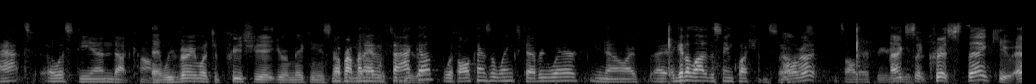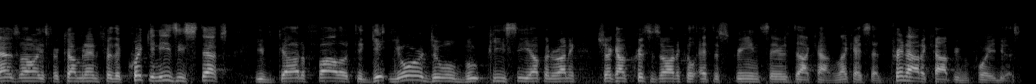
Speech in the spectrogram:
at osdn.com. and we very much appreciate your making yourself no problem. And I have a available to do that. backup with all kinds of links to everywhere. You know, I've, I I get a lot of the same questions. So All right. It's all there for you. Excellent. Chris, thank you, as always, for coming in for the quick and easy steps you've got to follow to get your dual boot PC up and running. Check out Chris's article at thescreensavers.com. Like I said, print out a copy before you do this.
